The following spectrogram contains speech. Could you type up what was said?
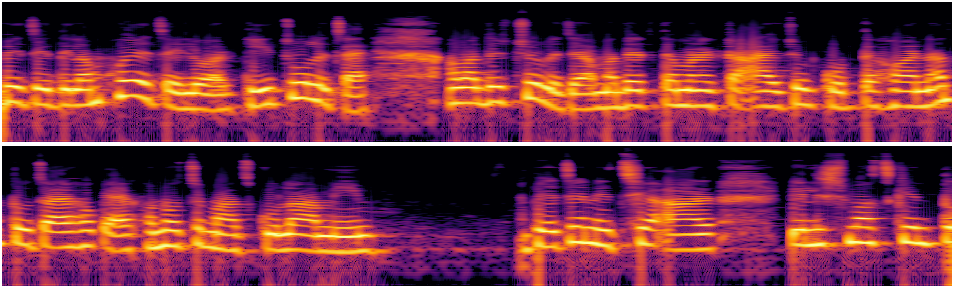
ভেজে দিলাম, হয়ে যাইলো আর কি, চলে যায়। আমাদের চলে যায়, আমাদের তেমন একটা আয়োজন করতে হয় না। তো যাই হোক, এখন হচ্ছে মাছগুলো আমি ভেজে নিচ্ছি আর ইলিশ মাছ কিন্তু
